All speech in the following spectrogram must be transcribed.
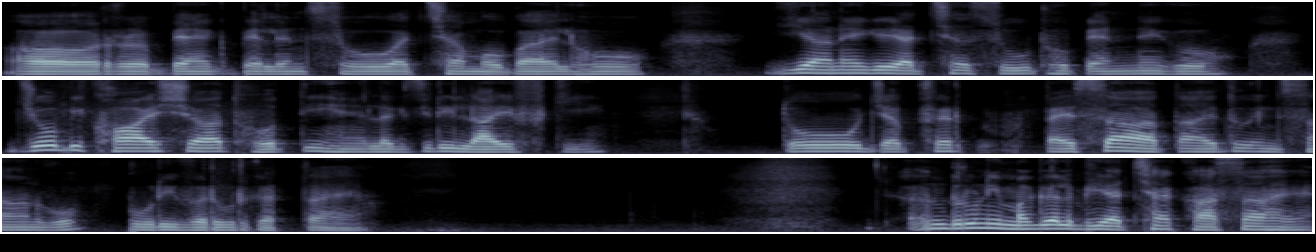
اور بینک بیلنس ہو اچھا موبائل ہو یعنی کہ اچھا سوٹ ہو، پہننے کو۔ جو بھی خواہشات ہوتی ہیں لگژری لائف کی، تو جب پھر پیسہ آتا ہے تو انسان وہ پوری ضرور کرتا ہے۔ اندرونی مغل بھی اچھا خاصا ہے،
